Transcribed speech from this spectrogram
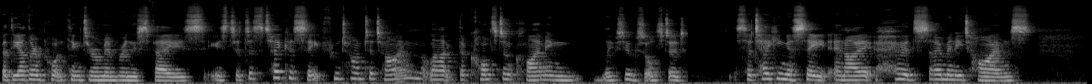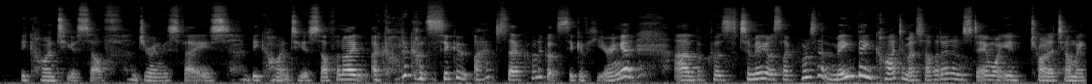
But the other important thing to remember in this phase is to just take a seat from time to time. Like the constant climbing leaves you exhausted. So taking a seat, and I heard so many times, be kind to yourself during this phase. Be kind to yourself. And I, I kind of got sick of, I have to say, I kind of got sick of hearing it uh, because to me it was like, what does that mean, being kind to myself? I don't understand what you're trying to tell me.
